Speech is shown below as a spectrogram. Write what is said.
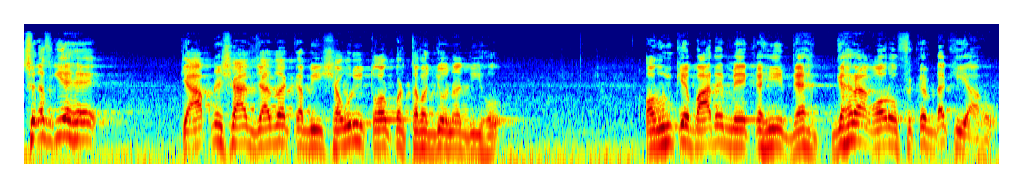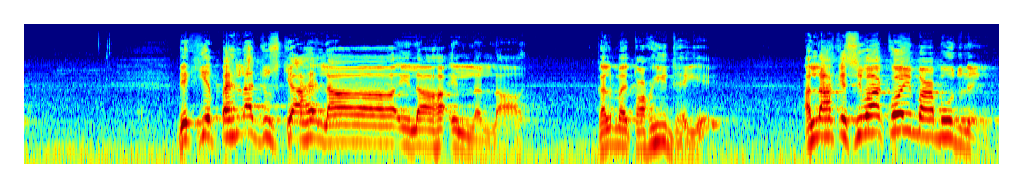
صرف یہ ہے کہ آپ نے شاید زیادہ کبھی شعوری طور پر توجہ نہ دی ہو اور ان کے بارے میں کہیں گہرا غور و فکر نہ کیا ہو۔ دیکھیے، پہلا جز کیا ہے؟ لا الہ الا اللہ۔ کلمہ توحید ہے یہ۔ اللہ کے سوا کوئی معبود نہیں۔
